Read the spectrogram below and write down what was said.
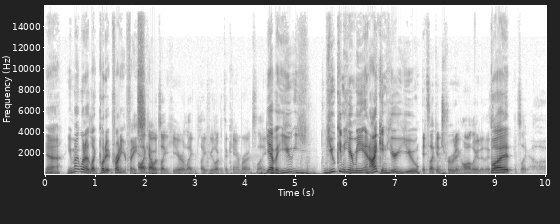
Yeah, you might want to like put it in front of your face. I like how it's like here, like like if you look at the camera, it's like yeah, but you, you you can hear me and I can hear you, it's like intruding. Hold on, look at it. It's, but it's like hello,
